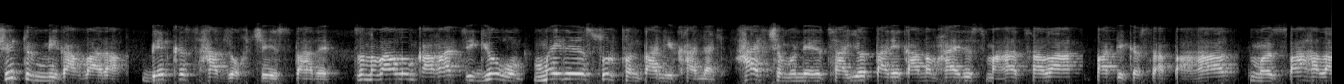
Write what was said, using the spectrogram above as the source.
շուտ մի գավարա բերքս հաջող չի ստարե ծնվալում կաղացի գյուղում մերը սուրբ ընտանիք անել հայր չմուներցա 7 տարեկանում հայրս մահացավա պապիկս ապահալ մզ պահալա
